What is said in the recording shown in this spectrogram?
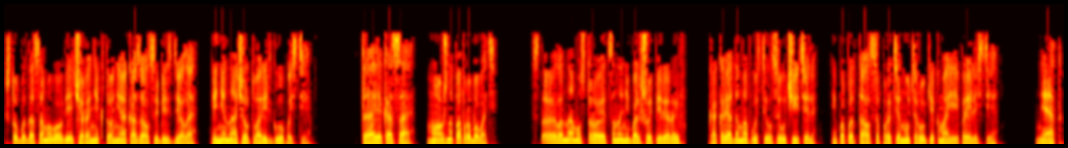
чтобы до самого вечера никто не оказался без дела и не начал творить глупости? «Тая коса, можно попробовать?» Стоило нам устроиться на небольшой перерыв, как рядом опустился учитель и попытался протянуть руки к моей прелести. «Нет».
